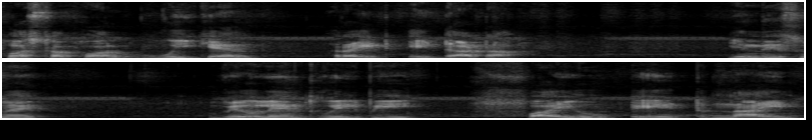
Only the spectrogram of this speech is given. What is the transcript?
first of all we can write a data in this way wavelength will be 589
